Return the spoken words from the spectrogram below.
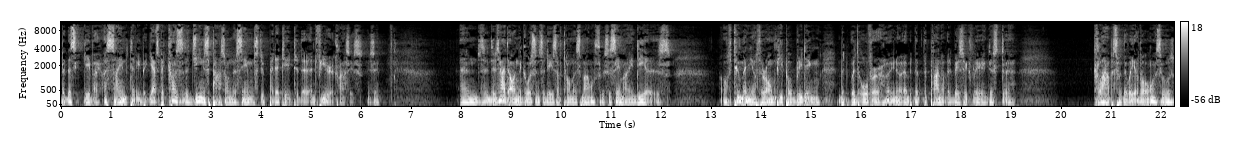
but this gave a, a scientific, but yes, because the genes pass on the same stupidity to the inferior classes, you see. And it's had it on the go since the days of Thomas Malthus, the same ideas of too many of the wrong people breeding, but would over, you know, the, the planet would basically just uh, collapse with the weight of all, I suppose.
